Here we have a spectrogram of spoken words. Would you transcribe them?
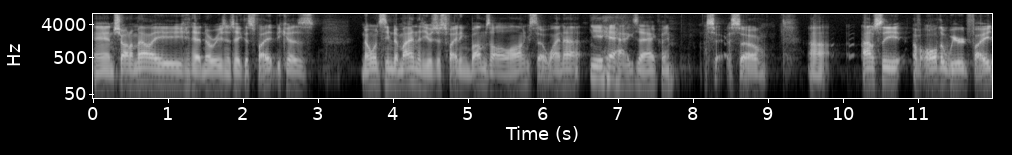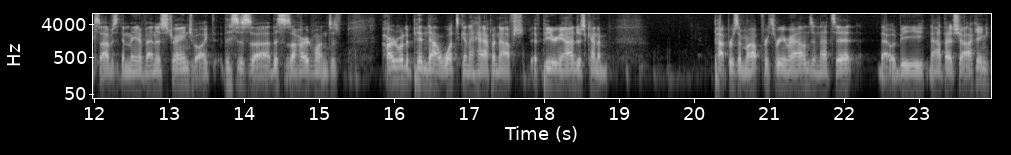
and Sean O'Malley had had no reason to take this fight because no one seemed to mind that he was just fighting bums all along. So why not? Yeah, exactly. So, so uh, honestly, of all the weird fights, obviously the main event is strange, but like this is uh, this is a hard one. Just hard one to pin down what's going to happen now. If, if Petr Yan just kind of peppers him up for three rounds and that's it, that would be not that shocking.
